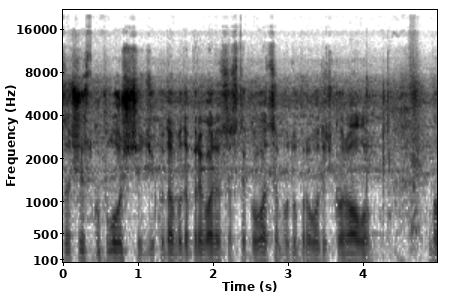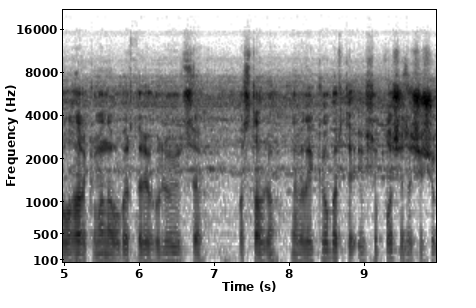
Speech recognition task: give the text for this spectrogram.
Зачистку площаді, куди буде переварюватися, стикуватися, буду проводити коралу. Болгарки в мене оберти регулюються. Поставлю невеликі оберти і всю площу зачищу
